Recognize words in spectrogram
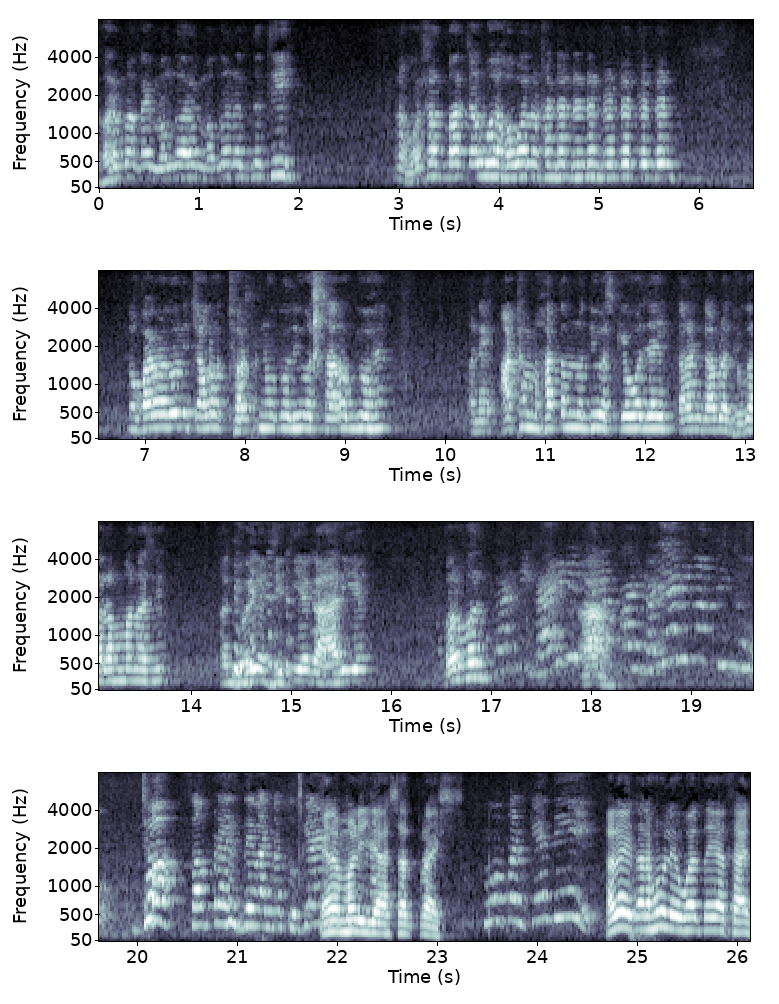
ઘરમાં કઈ મંગળ મગન જ નથી અને વરસાદ બહાર ચાલુ હોય હવાનો ઠંડા ઠંડા ઠંડા ઠંડા તો કાંઈ વાંધો નહીં ચાલો છઠનો તો દિવસ સારો ગયો હે. અને આઠમ સાતમનો દિવસ કેવો જાય? કારણ કે આપણે જુગાર રમવાના છે. અને જોઈએ જીતીએ કે હારીએ. બરોબર? હા. જો સરપ્રાઈઝ દેવાનું હતું. કે એને મળી જાય સરપ્રાઈઝ હું પણ કેદી હલે તારે શું લેવું? હાલ તૈયાર થાય.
